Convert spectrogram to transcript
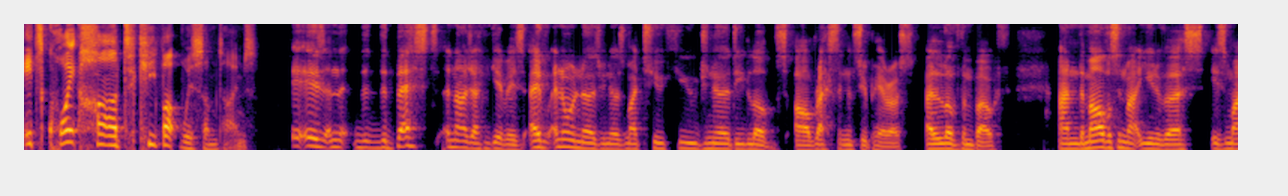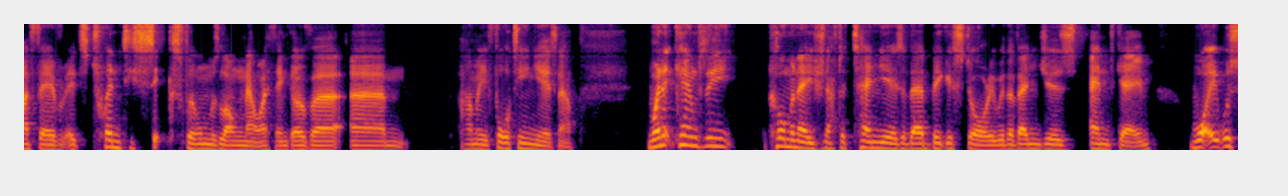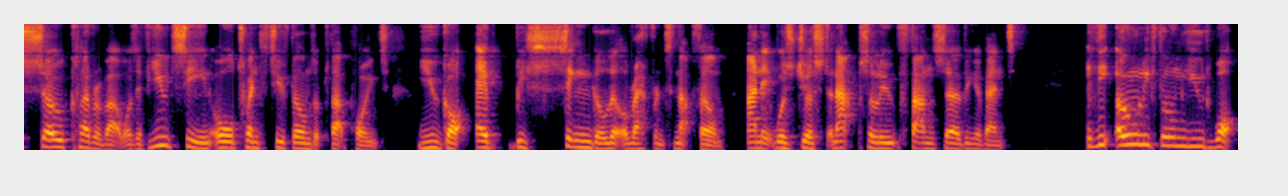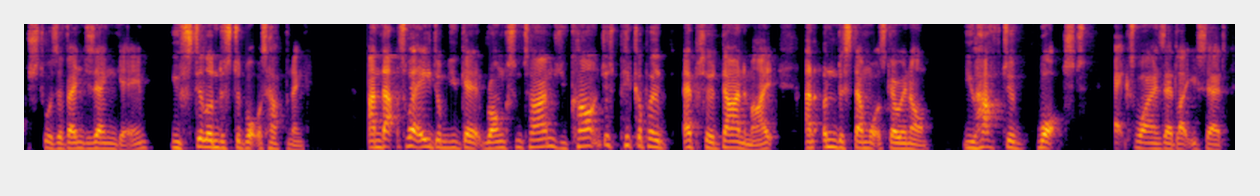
it's quite hard to keep up with sometimes. It is, and the, the best analogy I can give is anyone knows me knows my two huge nerdy loves are wrestling and superheroes. I love them both. And the Marvel Cinematic Universe is my favorite. It's 26 films long now, I think, over um, how many? 14 years now. When it came to the culmination after 10 years of their biggest story with Avengers Endgame, what it was so clever about was if you'd seen all 22 films up to that point, you got every single little reference in that film. And it was just an absolute fan serving event. If the only film you'd watched was Avengers Endgame, you still understood what was happening. And that's where AW get it wrong sometimes. You can't just pick up an episode of Dynamite and understand what's going on. You have to watch X, Y, and Z, like you said.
